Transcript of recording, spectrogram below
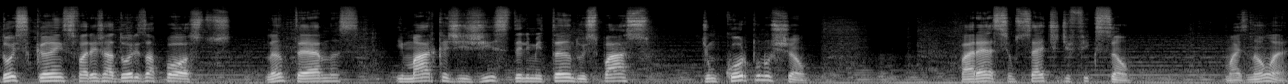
dois cães farejadores apostos lanternas e marcas de giz delimitando o espaço de um corpo no chão. Parece um set de ficção, mas não é.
